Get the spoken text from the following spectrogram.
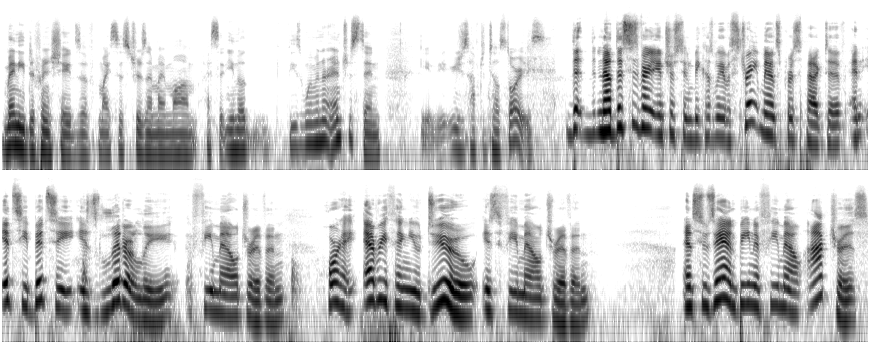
many different shades of my sisters and my mom, I said, you know, these women are interesting. You, you just have to tell stories. Now this is very interesting because we have a straight man's perspective, and Itsy Bitsy is literally female driven. Jorge, everything you do is female driven, and Suzanne, being a female actress,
